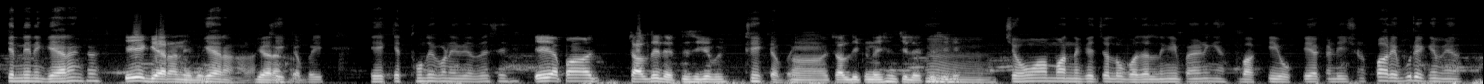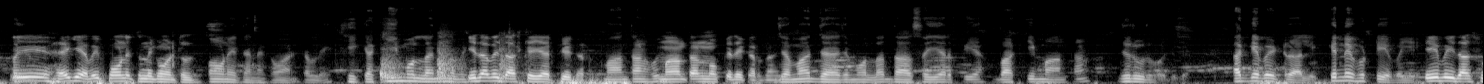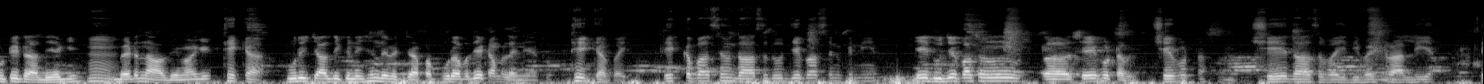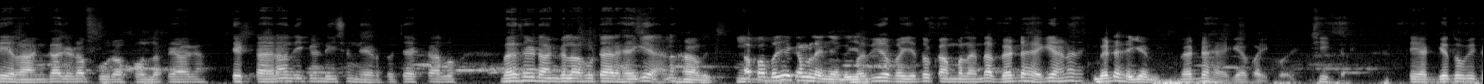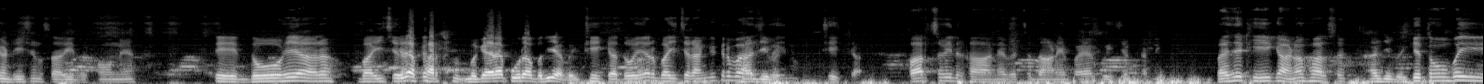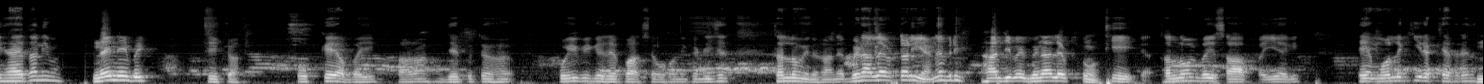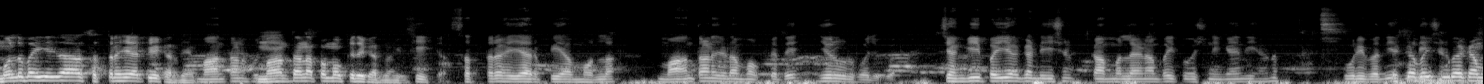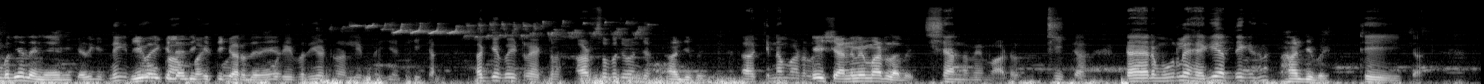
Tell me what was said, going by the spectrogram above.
ਕਿੰਨੇ ਨੇ? 11 ਕਾ? ਇਹ 11 ਨੇ ਬਈ। 11 ਹਲ 11 ਠੀਕ ਆ ਬਾਈ। ਇਹ ਕਿੱਥੋਂ ਦੇ ਬਣੇ ਹੋਏ ਆ ਵੈਸੇ? ਇਹ ਆਪਾਂ ਚੱਲਦੇ ਲੈਤੇ ਸੀਗੇ ਬਈ। ਠੀਕ ਆ ਬਾਈ। ਹਾਂ ਚੱਲਦੀ ਕੰਡੀਸ਼ਨ ਚ ਹੀ ਲੈਤੇ ਸੀਗੇ। ਹੂੰ, ਚੌਆਂ ਮੰਨ ਕੇ ਚਲੋ ਬਦਲਣੀਆਂ ਹੀ ਪੈਣਗੀਆਂ। ਬਾਕੀ ਓਕੇ ਆ ਕੰਡੀਸ਼ਨ ਭਾਰੇ ਭੂਰੇ ਕਿਵੇਂ ਆ? ਇਹ ਹੈਗੇ ਆ ਬਈ ਪੌਣੇ 3 ਕੁਇੰਟਲ। ਪੌਣੇ ਤਿੰਨ ਕੁਆਂਟਲ ਦੇ। ਠੀਕ ਆ ਕੀ ਮੁੱਲ ਆ ਇਹਨਾਂ ਦਾ ਬਾਈ? ਇਹਦਾ ਬਈ 10000 ਰੁਪਏ ਕਰ। ਮਾਨਤਾਨ ਹੋ ਮਾਨਤਾਨ ਮੌਕੇ ਤੇ ਕਰ ਦਾਂਗੇ। ਜਮਾ ਜਾਇਜ਼ ਮੁੱਲ ਆ 10000 ਰੁਪਿਆ ਬਾਕੀ ਮਾਨਤਾਨ ਜ਼ਰੂਰ ਹੋ ਜੂਗਾ ਅੱਗੇ ਬਈ ਟਰਾਲੀ ਕਿੰਨੇ ਫੁੱਟੀ ਹੈ ਬਈ ਇਹ? ਬਈ 10 ਫੁੱਟੀ ਟਰਾਲੀ ਹੈਗੀ ਬੈੱਡ ਨਾਲ ਦੇਵਾਂਗੇ। ਠੀਕ ਆ। ਪੂਰੀ ਚੱਲਦੀ ਕੰਡੀਸ਼ਨ ਦੇ ਵਿੱਚ ਆਪਾਂ ਪੂਰਾ ਵਧੀਆ ਕੰਮ ਲੈਨੇ ਆ ਤੋਂ ਠੀਕ ਆ ਬਾਈ। ਇੱਕ ਪਾਸੇ ਨੂੰ 10 ਦੂਜੇ ਪਾਸੇ ਨੂੰ ਕਿੰਨੀ ਆ? ਇਹ ਦੂਜੇ ਪਾਸੋਂ 6 ਫੁੱਟ ਆ ਬਈ। 6 ਫੁੱਟ 6 10 ਬਾਈ ਦੀ ਬਾਈ ਟਰਾਲੀ ਆ। ਤੇ ਰੰਗ ਆ ਜਿਹੜਾ ਪੂਰਾ ਫੁੱਲ ਪਿਆਗਾ ਤੇ ਟਾਇਰਾਂ ਦੀ ਕੰਡੀਸ਼ਨ ਨੇੜ ਤੋਂ ਚੈੱਕ ਕਰ ਲਓ। ਵੈਸੇ ਡੰਗ ਲਾਹੂ ਟਾਇਰ ਹੈਗੇ ਆ ਹਨਾ? ਹਾਂ ਬਈ। ਆਪਾਂ ਵਧੀਆ ਕੰਮ ਲੈਨੇ ਆ ਬਈ। ਵਧੀਆ ਬਾਈ ਇਹ ਤੋਂ ਕੰਮ ਲੈਂਦਾ। ਬੈੱਡ ਹੈਗੇ ਹਨਾ ਬੈੱਡ ਹੈਗੇ ਬਈ। ਬੈੱਡ ਹੈਗੇ ਆ ਬਾਈ ਕੋਈ ਠੀਕ ਆ। ਤੇ ਅੱਗੇ ਤੋਂ ਵੀ ਕੰਡੀਸ਼ਨ ਸਾਰੀ ਦਿਖਾਉਨੇ ਆ। ਤੇ 2022 ਚ ਇਹਦਾ ਫਰਸ਼ ਵਗੈਰਾ ਪੂਰਾ ਵਧੀਆ ਬਈ। ਠੀਕ ਆ 2022 ਚ ਰੰਗ ਕਰਵਾਇਆ ਹਾਂਜੀ ਬਾਈ। ਠੀਕ ਆ। ਫਰਸ਼ ਵੀ ਦਿਖਾਣੇ ਵਿੱਚ ਦਾਣੇ ਪਾਇਆ ਕੋਈ ਚੱਕਰ ਨਹੀਂ। ਵੈਸੇ ਠੀਕ ਆ ਨਾ ਫਰਸ਼? ਹਾਂਜੀ ਬਈ। ਕਿਤੋਂ ਬਈ ਹੈ ਤਾਂ ਨਹੀਂ? ਨਹੀਂ ਨਹੀਂ ਬਈ। ਠੀਕ ਆ। ਓਕੇ ਆ ਬਾਈ ਸਾਰਾ। ਜੇ ਕਿਤੇ ਕੋਈ ਵੀ ਕਿਸੇ ਪਾਸੇ ਉਹ ਨਹੀਂ ਕੰਡੀਸ਼ਨ ਥੱਲੋਂ ਵੀ ਦਿਖਾਣੇ ਬਿਨਾ ਲੈਫਟ ਵਾਲੀ ਹੈ ਨਾ ਵੀਰੇ? ਹਾਂਜੀ ਬਈ ਬਿਨਾ ਲਿਫਟ ਤੋਂ। ਠੀਕ ਆ ਥੱਲੋਂ ਵੀ ਬਈ ਸਾਫ਼ ਪਈ ਹੈਗੀ। ਤੇ ਮੁੱਲ ਕੀ ਰੱਖਿਆ ਫਿਰ ਇਹਦਾ? ਮੁੱਲ ਬਈ ਇਹਦਾ 70000 ਰੁਪਏ ਕਰਦੇ ਆ। ਮਾਨਤਾਨ ਮਾਨਤਾਨ ਆਪਾਂ ਮੌਕੇ ਤੇ ਕਰ ਦਾਂਗੇ। ਠੀਕ ਆ 70000 ਰੁਪਿਆ ਮੁੱਲ। ਮਾਨਤਾਨ ਜਿਹੜਾ ਮੌਕੇ ਤੇ ਜ਼ਰੂਰ ਹੋ ਜਾਊਗਾ। ਚੰਗੀ ਪਈ ਆ ਕੰਡੀਸ਼ਨ ਕੰਮ ਲੈਣਾ ਬਈ ਕੁਛ ਨਹੀਂ ਕਹਿੰਦੀ ਹਨਾ? ਪੂਰੀ ਵਧੀਆ ਤਾਂ ਬਈ ਪੂਰਾ ਕੰਮ ਵਧੀਆ ਲੈਨੇ ਆ ਕਹਿ ਦਈਏ ਨਹੀਂ 20 ਬਾਈ ਕੰਮ ਕਿੱਲੇ ਦੀ ਖੇਤੀ ਕਰਦੇ ਨੇ। ਪੂਰੀ ਵਧੀਆ ਟਰਾਲੀ ਪਈ ਆ ਠੀਕ ਆ। ਅੱਗੇ ਬਈ ਟਰੈਕਟਰ 855 ਹਾਂਜੀ ਬਈ। ਅਹ ਕਿੰਨਾ ਮਾਡਲ ਇਹ 96 ਮਾਡਲ ਆ ਬਈ। 96 ਮਾਡਲ ਠੀਕ ਆ। ਟਾਇਰ ਮੂਰਲੇ ਹੈਗੇ ਅੱਧੇ ਕਿ ਹਨਾ? ਹਾਂਜੀ ਬਈ। ਠੀਕ ਆ।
